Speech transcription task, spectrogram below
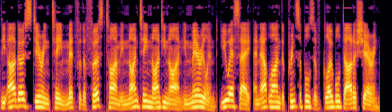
The Argo steering team met for the first time in 1999 in Maryland USA and outlined the principles of global data sharing.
